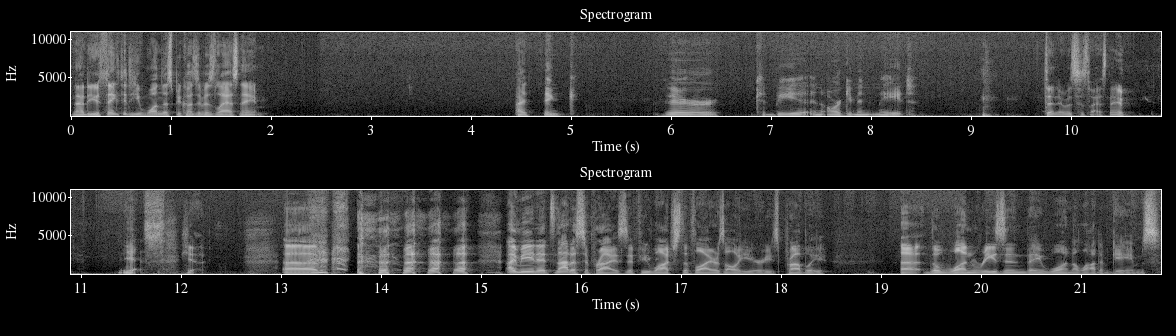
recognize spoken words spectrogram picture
Now, do you think that he won this because of his last name? I think there could be an argument made. That it was his last name? Yes. Yeah. Um, I mean, it's not a surprise if you watch the Flyers all year. He's probably uh, the one reason they won a lot of games.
